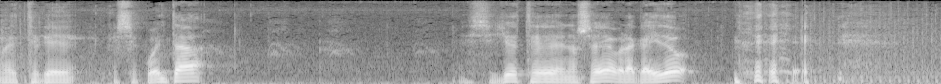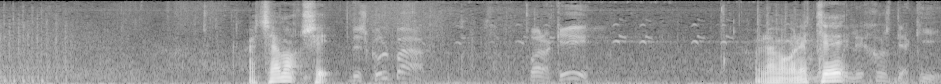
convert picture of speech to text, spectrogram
ver, este que, que se cuenta Si yo este, no sé, habrá caído ¿Cachamos? Sí Disculpa. Por aquí. Hablamos con Muy este lejos de aquí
